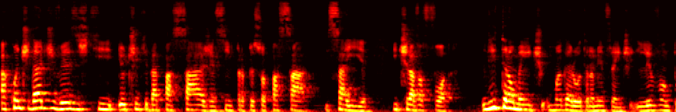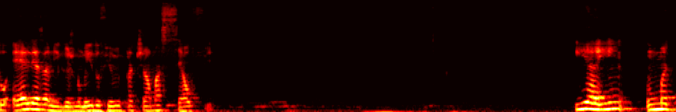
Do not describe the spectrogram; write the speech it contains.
A quantidade de vezes que eu tinha que dar passagem assim pra pessoa passar e saía e tirava foto. Literalmente, uma garota na minha frente levantou ela e as amigas no meio do filme para tirar uma selfie. E aí, uma,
